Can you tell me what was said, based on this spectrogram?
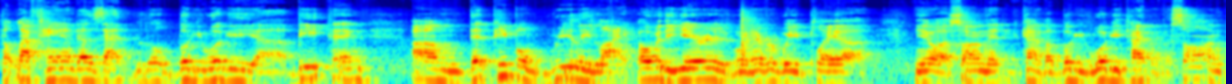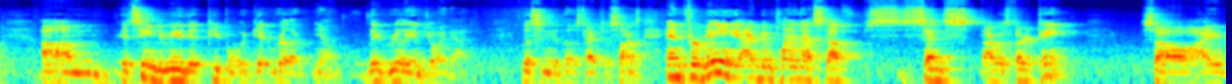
the left hand does that little boogie woogie uh, beat thing um, that people really like. Over the years, whenever we play a you know a song that kind of a boogie woogie type of a song, um, it seemed to me that people would get really you know they really enjoy that listening to those types of songs. And for me, I've been playing that stuff since I was 13. So I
